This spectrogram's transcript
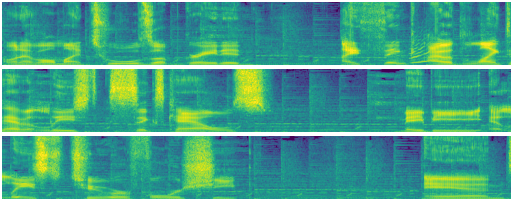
I want to have all my tools upgraded. I think I would like to have at least six cows, maybe at least two or four sheep, and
